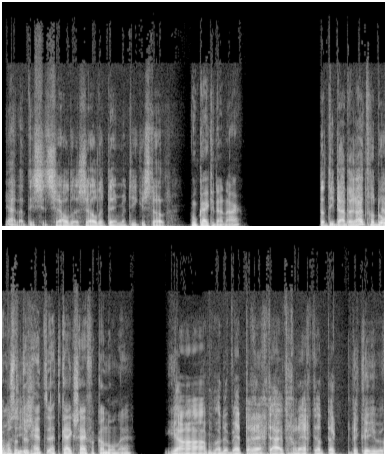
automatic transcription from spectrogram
Ja, dat is hetzelfde, hetzelfde thematiek is dat. Hoe kijk je daarnaar? Dat hij daar eruit Ja, gedonderd was is. natuurlijk het, het kijkcijferkanon, hè? Ja, maar er werd terecht uitgelegd dat, dat, dat kun je, weer,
